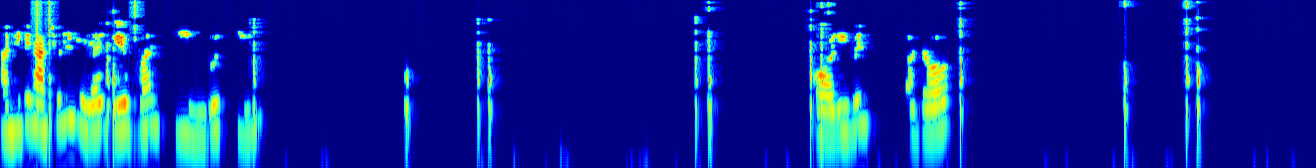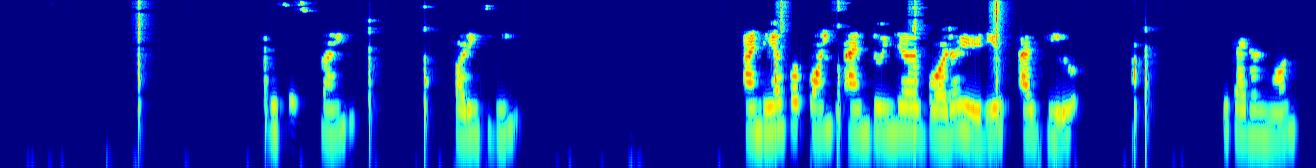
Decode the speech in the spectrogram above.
And you can actually here give one theme good theme or even other this is fine according to me. And here for points I am doing the border radius as 0 which I don't want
